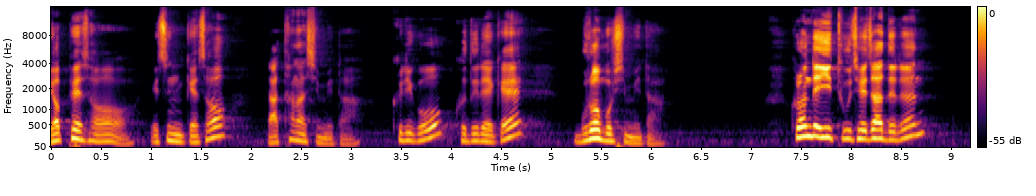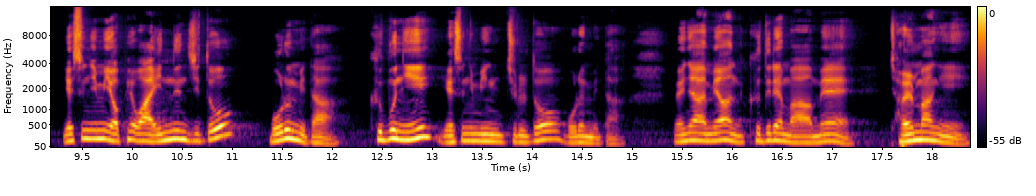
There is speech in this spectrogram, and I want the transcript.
옆에서 예수님께서 나타나십니다. 그리고 그들에게 물어보십니다. 그런데 이 두 제자들은 예수님이 옆에 와 있는지도 모릅니다. 그분이 예수님인 줄도 모릅니다. 왜냐하면 그들의 마음에 절망이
